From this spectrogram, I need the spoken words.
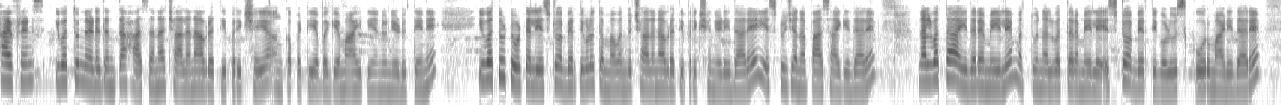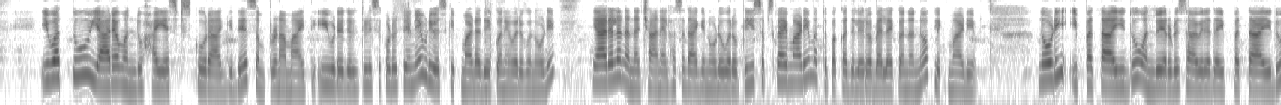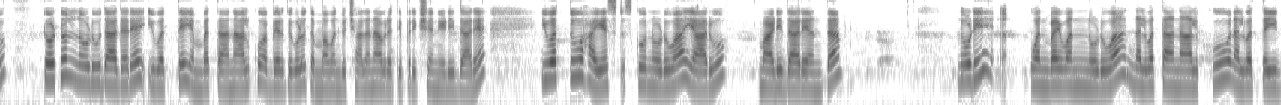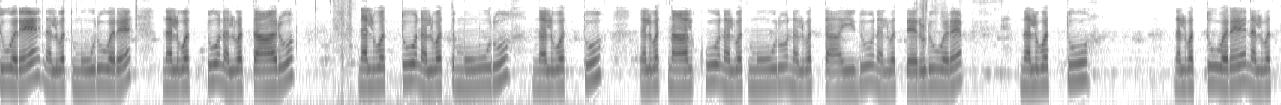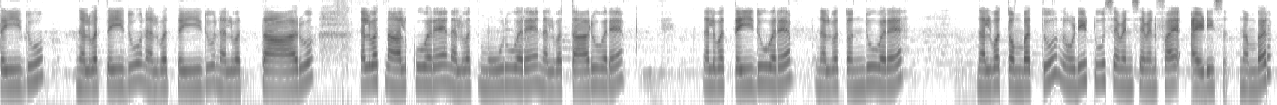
Hi friends ಇವತ್ತು ನಡೆದಂಥ ಹಾಸನ ಚಾಲನಾ ವೃತ್ತಿ ಪರೀಕ್ಷೆಯ ಅಂಕಪಟ್ಟಿಯ ಬಗ್ಗೆ ಮಾಹಿತಿಯನ್ನು ನೀಡುತ್ತೇನೆ. ಇವತ್ತು ಟೋಟಲ್ ಎಷ್ಟು ಅಭ್ಯರ್ಥಿಗಳು ತಮ್ಮ ಒಂದು ಚಾಲನಾ ವೃತ್ತಿ ಪರೀಕ್ಷೆ ನೀಡಿದ್ದಾರೆ, ಎಷ್ಟು ಜನ ಪಾಸ್ ಆಗಿದ್ದಾರೆ ನಲವತ್ತ ಐದರ ಮೇಲೆ ಮತ್ತು ನಲವತ್ತರ ಮೇಲೆ ಎಷ್ಟು ಅಭ್ಯರ್ಥಿಗಳು ಸ್ಕೋರ್ ಮಾಡಿದ್ದಾರೆ, ಇವತ್ತು ಯಾರ ಒಂದು ಹೈಯೆಸ್ಟ್ ಸ್ಕೋರ್ ಆಗಿದೆ, ಸಂಪೂರ್ಣ ಮಾಹಿತಿ ಈ ವಿಡಿಯೋದಲ್ಲಿ ತಿಳಿಸಿಕೊಡುತ್ತೇನೆ. ವಿಡಿಯೋ ಸ್ಕಿಪ್ ಮಾಡದೆ ಕೊನೆವರೆಗೂ ನೋಡಿ. ಯಾರೆಲ್ಲ ನನ್ನ ಚಾನೆಲ್ ಹೊಸದಾಗಿ ನೋಡುವರು ಪ್ಲೀಸ್ ಸಬ್ಸ್ಕ್ರೈಬ್ ಮಾಡಿ ಮತ್ತು ಪಕ್ಕದಲ್ಲಿರೋ ಬೆಲ್ಲೈಕನನ್ನು ಕ್ಲಿಕ್ ಮಾಡಿ. ನೋಡಿ, ಇಪ್ಪತ್ತೈದು, ಒಂದು, ಎರಡು ಸಾವಿರದ ಇಪ್ಪತ್ತೈದು. ಟೋಟಲ್ ನೋಡುವುದಾದರೆ ಇವತ್ತೇ ಎಂಬತ್ತ ನಾಲ್ಕು ಅಭ್ಯರ್ಥಿಗಳು ತಮ್ಮ ಒಂದು ಚಾಲನಾ ವೃತ್ತಿ ಪರೀಕ್ಷೆ ನೀಡಿದ್ದಾರೆ. ಇವತ್ತು ಹೈಯೆಸ್ಟ್ ಸ್ಕೋರ್ ನೋಡುವ ಯಾರು ಮಾಡಿದ್ದಾರೆ ಅಂತ ನೋಡಿ ಒನ್ ಬೈ ಒನ್ ನೋಡುವ. ನಲವತ್ತ ನಾಲ್ಕು ನಲವತ್ತೈದುವರೆ ನಲವತ್ತ್ಮೂರುವರೆ ನಲವತ್ತು, ನಲವತ್ತಾರು, ನಲವತ್ತು ನಲವತ್ತ್ಮೂರು ನಲವತ್ತು ನಲವತ್ತ್ನಾಲ್ಕು ನಲವತ್ತ್ಮೂರು ನಲವತ್ತೈದು ನಲವತ್ತೆರಡೂವರೆ ನಲವತ್ತು ನಲವತ್ತೂವರೆ ನಲವತ್ತೈದು ನಲವತ್ತೈದು ನಲವತ್ತೈದು, ನಲವತ್ತಾರು ನಲವತ್ತ್ನಾಲ್ಕೂವರೆ ನಲವತ್ತ್ಮೂರುವರೆ ನಲವತ್ತಾರೂವರೆ ನಲವತ್ತೈದೂವರೆ, ನಲವತ್ತೊಂದೂವರೆ, ನಲವತ್ತೊಂಬತ್ತು ನೋಡಿ two seven seven five I D number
